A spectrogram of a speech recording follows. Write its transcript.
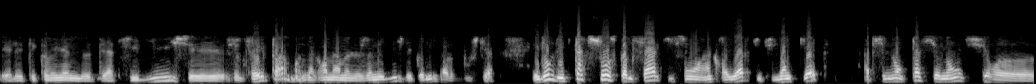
Et elle était comédienne de théâtre yiddish je ne savais pas. Moi, ma grand-mère me l'a jamais dit. Je l'ai connue, Madame Bouchka. Et donc, des tas de choses comme ça qui sont incroyables, qui est une enquête absolument passionnante sur euh,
